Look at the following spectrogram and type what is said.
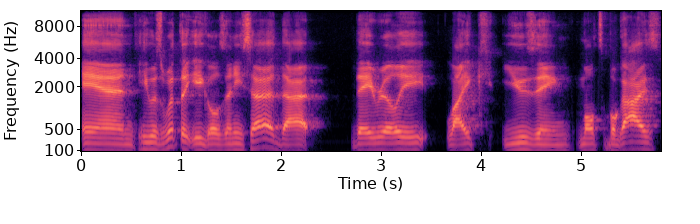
and he was with the Eagles, and he said that they really like using multiple guys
